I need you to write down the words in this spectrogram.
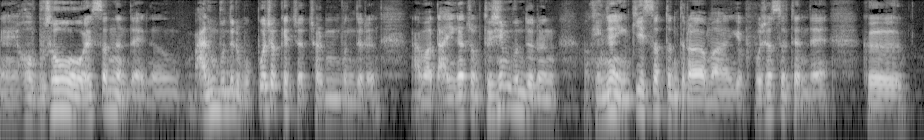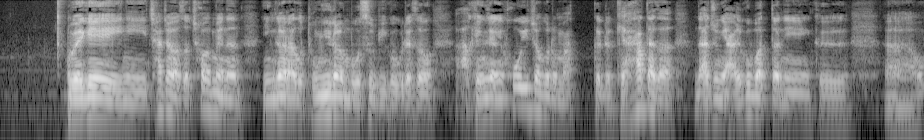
예, 어, 무서워했었는데 그 많은 분들이 못 보셨겠죠 젊은 분들은 아마 나이가 좀 드신 분들은 굉장히 인기 있었던 드라마 이게 보셨을 텐데 그 외계인이 찾아와서 처음에는 인간하고 동일한 모습이고 그래서 아 굉장히 호의적으로 막 그렇게 하다가 나중에 알고 봤더니 그 어,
